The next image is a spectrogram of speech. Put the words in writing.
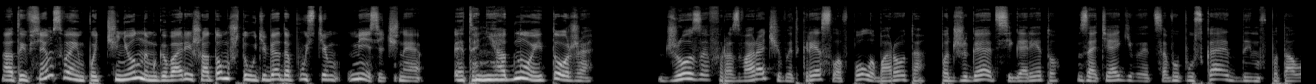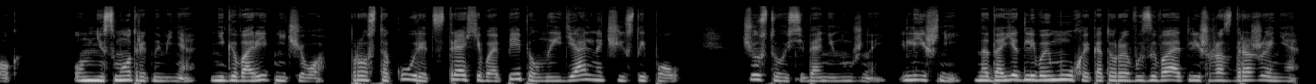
А ты всем своим подчиненным говоришь о том, что у тебя, допустим, месячные. Это не одно и то же. Джозеф разворачивает кресло в полоборота, поджигает сигарету, затягивается, выпускает дым в потолок. Он не смотрит на меня, не говорит ничего, просто курит, стряхивая пепел на идеально чистый пол. Чувствую себя ненужной, лишней, надоедливой мухой, которая вызывает лишь раздражение.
